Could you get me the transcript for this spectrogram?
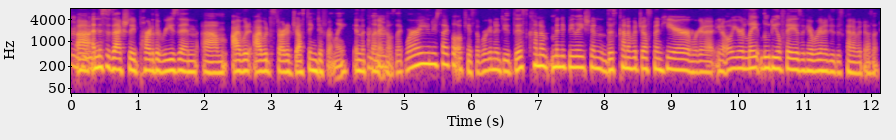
Uh, Mhm. and this is actually part of the reason um, I would I would start adjusting differently in the clinic. Mhm. I was like, "Where are you in your cycle? Okay, so we're going to do this kind of manipulation, this kind of adjustment here, and we're gonna, you know, oh, you're late luteal phase. Okay, we're going to do this kind of adjustment.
